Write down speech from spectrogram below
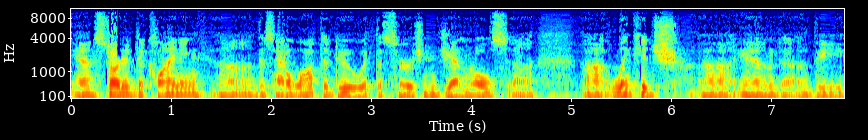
and started declining. Uh, this had a lot to do with the Surgeon General's uh, uh, linkage and the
